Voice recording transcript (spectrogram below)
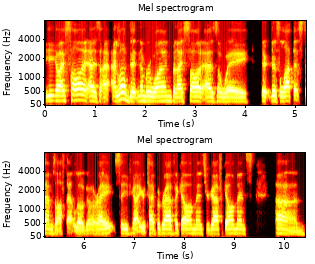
you know, I saw it as I, I, loved it, number one, but I saw it as a way. There, there's a lot that stems off that logo, right? So you've got your typographic elements, your graphic elements, um,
